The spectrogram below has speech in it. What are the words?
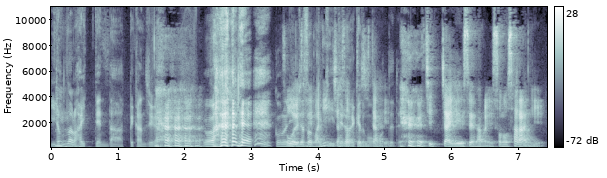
いろんなの入ってんだって感じが、ね、このそう忍者サット聞いてるだけでも思ってて。体、ちっちゃい衛星なのに、そのさらに、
